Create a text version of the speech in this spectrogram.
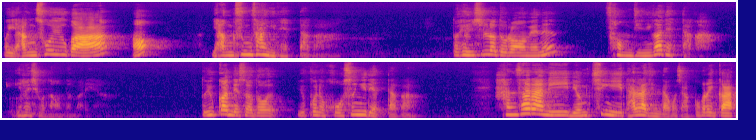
뭐 양소유가 어? 양승상이 됐다가 또 현실로 돌아오면은 성진이가 됐다가 이런 식으로 나온단 말이야. 또 육관돼서도 육군의 호승이 됐다가 한 사람이 명칭이 달라진다고 자꾸 그러니까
